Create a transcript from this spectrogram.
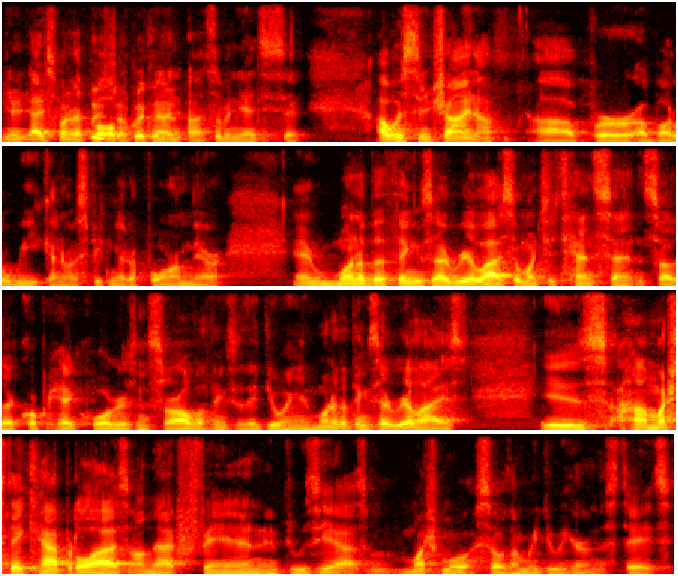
You know, I just want to follow jump up quickly on, on something Nancy said. I was in China uh, for about a week, and I was speaking at a forum there. And one of the things I realized, I went to Tencent and saw their corporate headquarters and saw all the things that they're doing. And one of the things I realized is how much they capitalize on that fan enthusiasm, much more so than we do here in the States.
